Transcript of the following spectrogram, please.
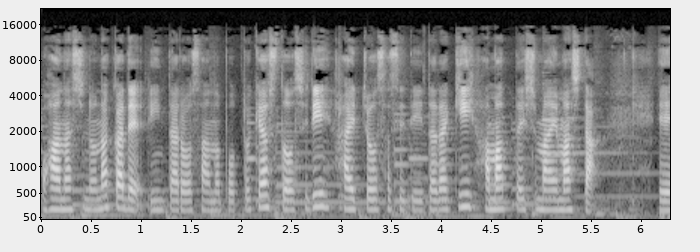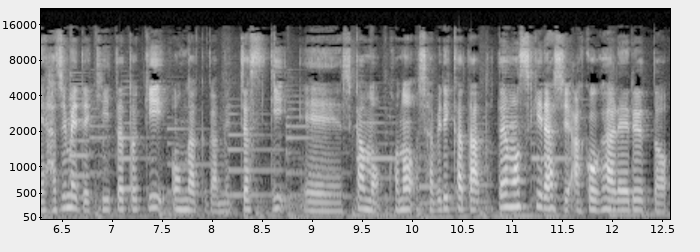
お話の中でりんたろうさんのポッドキャストを知り拝聴させていただきハマってしまいました。えー、初めて聞いた時音楽がめっちゃ好き、えー、しかもこの喋り方とても好きだし憧れると、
